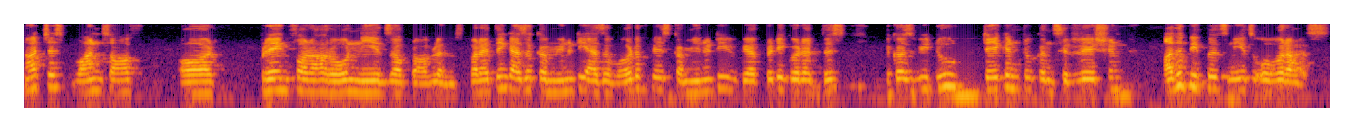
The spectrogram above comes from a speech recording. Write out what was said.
not just once off or praying for our own needs or problems. But I think as a community, as a word of grace community, we are pretty good at this because we do take into consideration other people's needs over us.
